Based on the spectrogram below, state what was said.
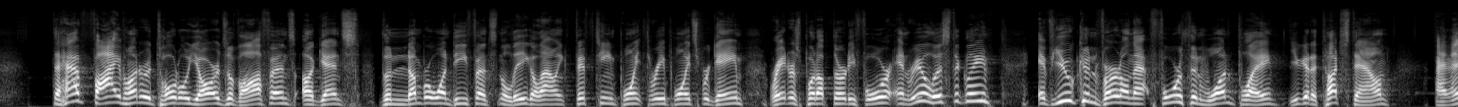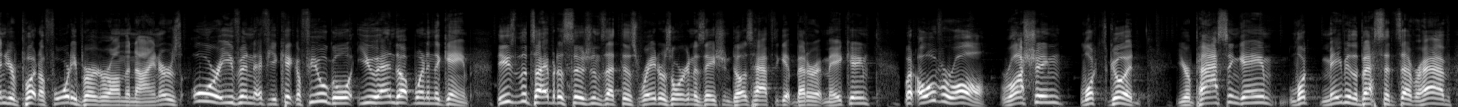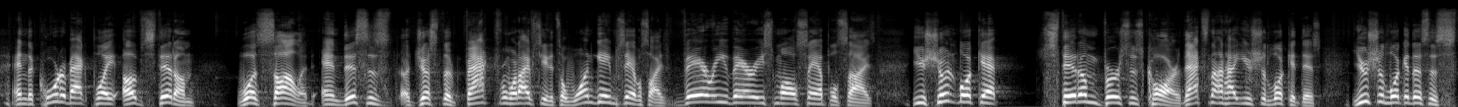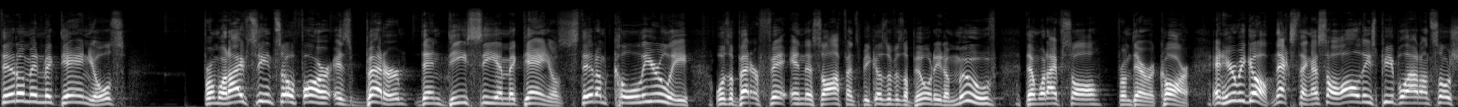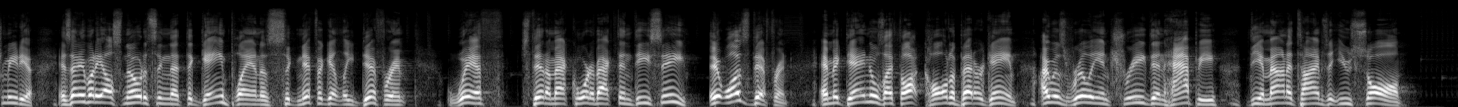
To have 500 total yards of offense against the number one defense in the league, allowing 15.3 points per game, Raiders put up 34. And realistically, if you convert on that fourth and one play, you get a touchdown and then you're putting a 40 burger on the Niners, or even if you kick a field goal, you end up winning the game. These are the type of decisions that this Raiders organization does have to get better at making. But overall, rushing looked good. Your passing game looked maybe the best that it's ever have, and the quarterback play of Stidham was solid. And this is uh, just the fact from what I've seen. It's a one game sample size, very, very small sample size. You shouldn't look at Stidham versus Carr. That's not how you should look at this. You should look at this as Stidham and McDaniels, from what I've seen so far, is better than DC and McDaniels. Stidham clearly was a better fit in this offense because of his ability to move than what I saw from Derek Carr. And here we go. Next thing, I saw all these people out on social media. Is anybody else noticing that the game plan is significantly different with Stidham at quarterback than DC? It was different. And McDaniels, I thought, called a better game. I was really intrigued and happy the amount of times that you saw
